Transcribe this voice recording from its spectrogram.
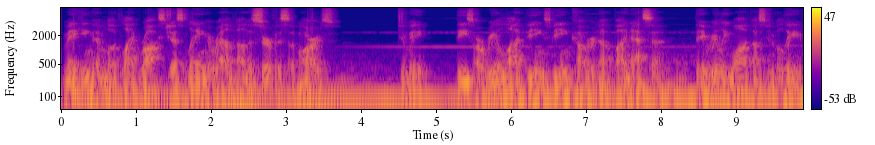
making them look like rocks just laying around on the surface of Mars. To me, these are real live beings being covered up by NASA, they really want us to believe,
